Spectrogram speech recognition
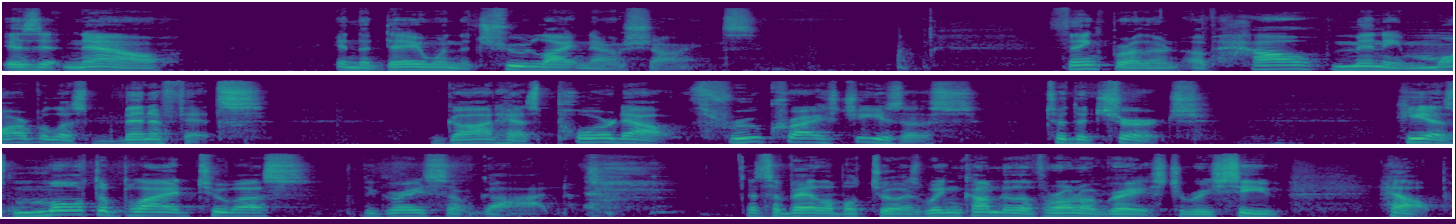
is it now in the day when the true light now shines? Think, brethren, of how many marvelous benefits God has poured out through Christ Jesus to the church. He has multiplied to us the grace of God that's available to us. We can come to the throne of grace to receive help,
